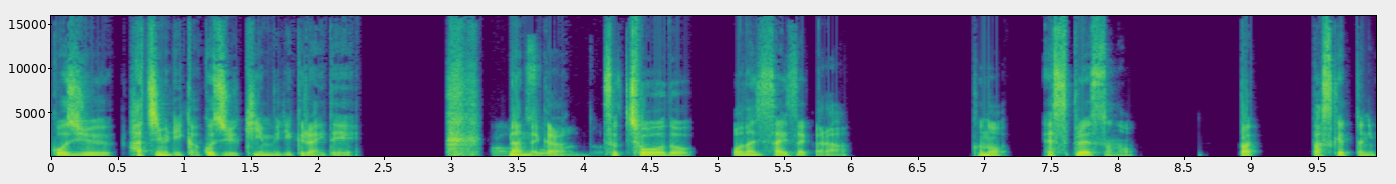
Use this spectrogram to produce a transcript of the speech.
58ミリか59ミリぐらいで、あなんだからそうちょうど同じサイズだから、このエスプレッソのババスケットに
